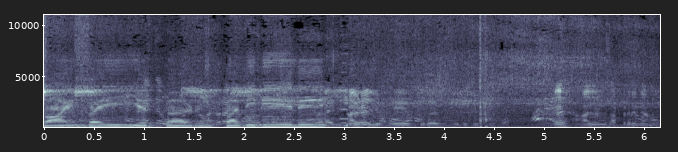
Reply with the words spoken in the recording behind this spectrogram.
பாயிண்ட் பை ஏற்காடு. பதினேழு. அதுவும் சாப்பிட்டு இருக்கானு.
